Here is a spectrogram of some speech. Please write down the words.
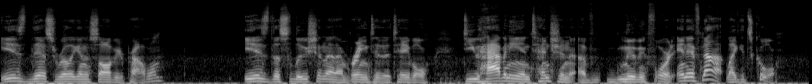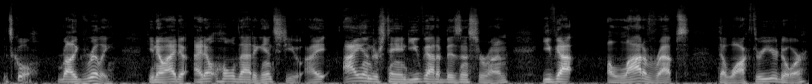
is this really going to solve your problem? Is the solution that I'm bringing to the table, do you have any intention of moving forward? And if not, like it's cool. It's cool. Like really. You know, I don't, I don't hold that against you. I, I understand you've got a business to run. You've got a lot of reps that walk through your door.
